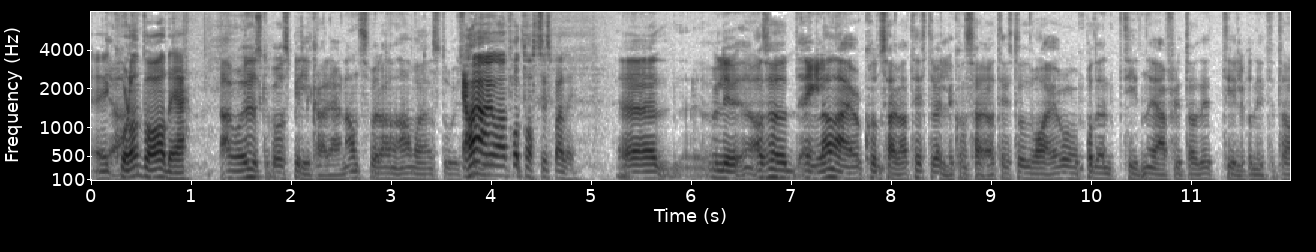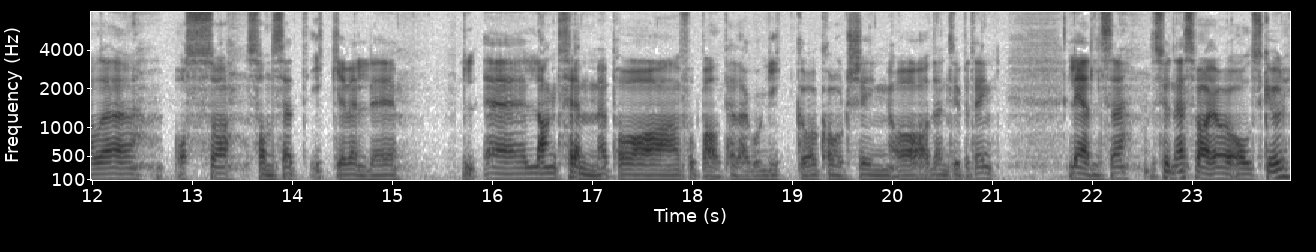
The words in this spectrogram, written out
Eh, Ja. Hvordan var det? Jeg må huske på spillekarrieren hans, for han, han var en stor Ja, ja, han var en fantastisk spiller. Eh, altså, England er jo konservativt, veldig konservativt. Og det var jo på den tiden jeg flytta dit tidlig på 90-tallet, også sånn sett ikke veldig eh, langt fremme på fotballpedagogikk og coaching og den type ting. Ledelse. Sundnes var jo old school,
